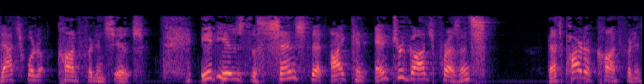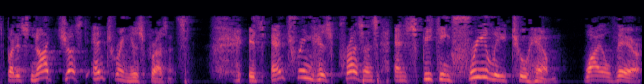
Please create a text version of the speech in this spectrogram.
That's what confidence is. It is the sense that I can enter God's presence. That's part of confidence, but it's not just entering His presence. It's entering His presence and speaking freely to Him while there.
